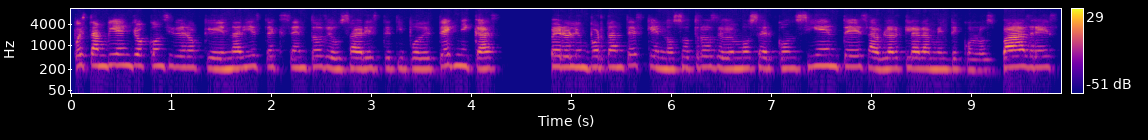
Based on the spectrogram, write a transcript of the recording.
pues también yo considero que nadie está exento de usar este tipo de técnicas. Pero lo importante es que nosotros debemos ser conscientes, hablar claramente con los padres,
